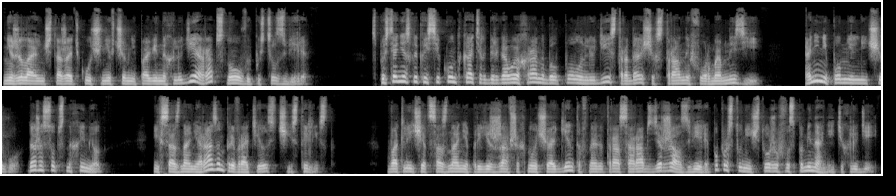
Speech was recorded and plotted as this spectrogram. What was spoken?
Не желая уничтожать кучу ни в чем не повинных людей, араб снова выпустил зверя. Спустя несколько секунд катер береговой охраны был полон людей, страдающих странной формой амнезии. Они не помнили ничего, даже собственных имен. Их сознание разом превратилось в чистый лист. В отличие от сознания приезжавших ночью агентов, на этот раз араб сдержал зверя, попросту уничтожив воспоминания этих людей.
